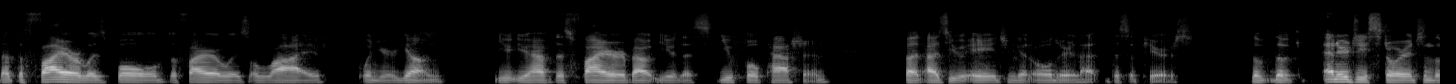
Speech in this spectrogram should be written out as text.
that the fire was bold the fire was alive when you're young. You you have this fire about you this youthful passion. But as you age and get older that disappears the the energy storage in the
